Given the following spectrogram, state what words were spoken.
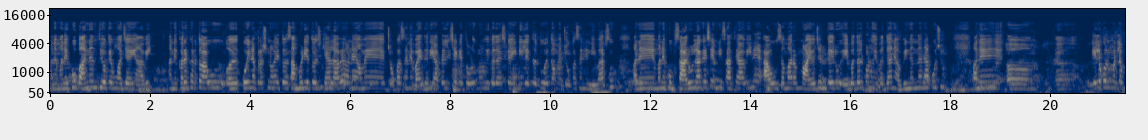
અને મને ખૂબ આનંદ થયો કે હું આજે અહીંયા આવી. અને ખરેખર તો આવું કોઈના પ્રશ્નો હોય તો સાંભળીએ તો જ ખ્યાલ આવે. અને અમે ચોક્કસ એને બાયધરી આપેલી છે કે થોડું ઘણું કદાચ કંઈ ડિલે થતું હોય તો અમે ચોક્કસ એને નિવારશું. અને મને ખૂબ સારું લાગે છે એમની સાથે આવીને આવું સમારંભનું આયોજન કર્યું. એ બદલ પણ હું એ બધાને અભિનંદન આપું છું. અને એ લોકોનું મતલબ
